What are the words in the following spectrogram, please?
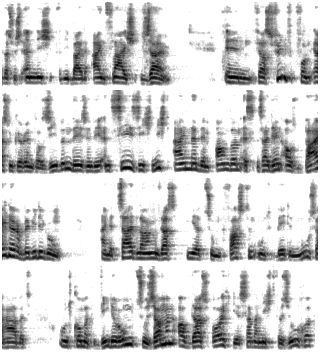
dass schlussendlich die beiden ein Fleisch sein. In Vers 5 von 1. Korinther 7 lesen wir, entziehe sich nicht einer dem anderen, es sei denn aus beider Bewilligung eine Zeit lang, dass ihr zum Fasten und Beten Muße habet und kommet wiederum zusammen, auf dass euch der Satan nicht versuche,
